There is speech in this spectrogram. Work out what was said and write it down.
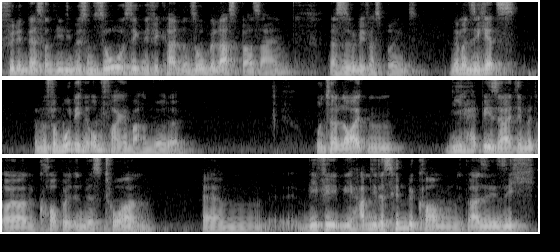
für den besseren Deal, die müssen so signifikant und so belastbar sein, dass es wirklich was bringt. Wenn man sich jetzt, wenn man vermutlich eine Umfrage machen würde, unter Leuten, wie happy seid ihr mit euren Corporate Investoren? Ähm, wie viel, wie haben die das hinbekommen, quasi sich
